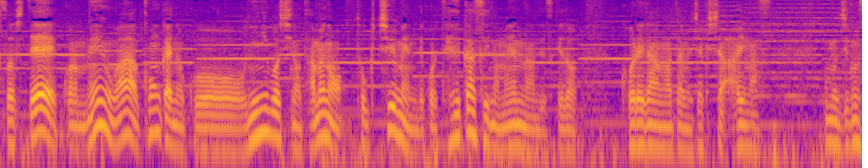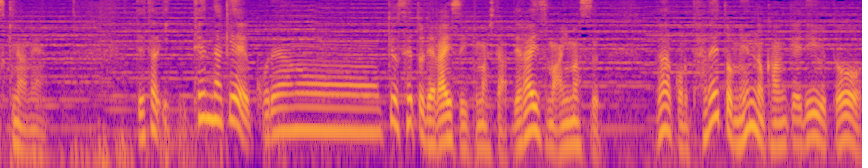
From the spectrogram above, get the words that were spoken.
そして、この麺は今回のこう、鬼煮干しのための特注麺で、これ低下水の麺なんですけど、これがまためちゃくちゃ合います。もう自分好きな麺。で、ただ1点だけ、これあのー、今日セットでライス行きました。で、ライスも合います。が、このタレと麺の関係で言うと、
